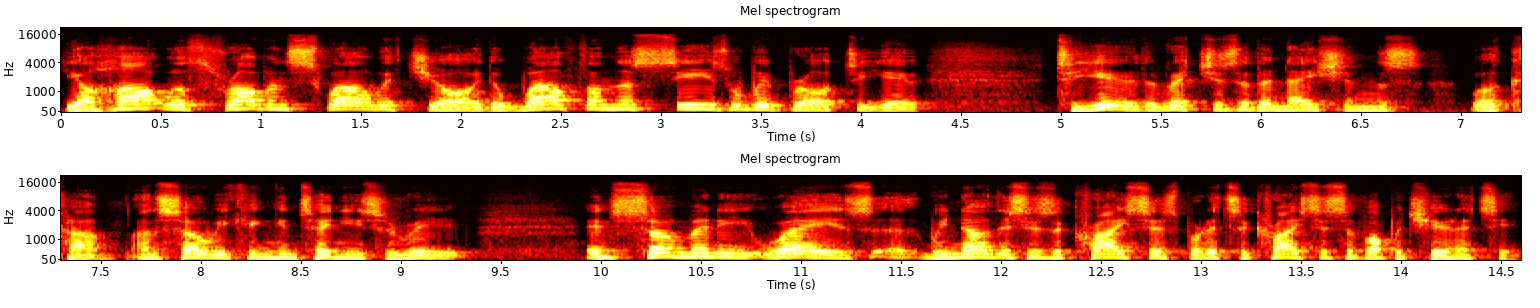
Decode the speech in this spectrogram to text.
Your heart will throb and swell with joy. The wealth on the seas will be brought to you. To you, the riches of the nations will come. And so we can continue to read in so many ways. Uh, we know this is a crisis, but it's a crisis of opportunity.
